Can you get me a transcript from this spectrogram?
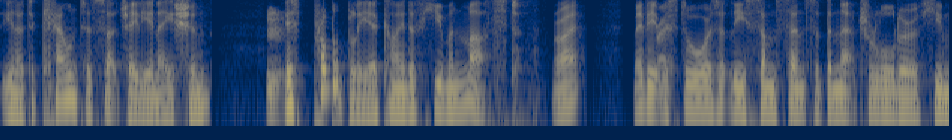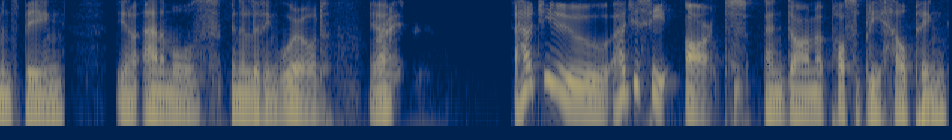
you know to counter such alienation Hmm. is probably a kind of human must, right? Maybe it Right. restores at least some sense of the natural order of humans being, you know, animals in a living world. Yeah. Right. How do you how do you see art and Dharma possibly helping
